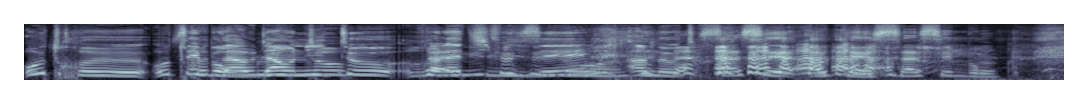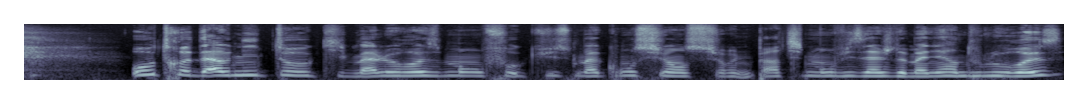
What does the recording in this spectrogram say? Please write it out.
autre, euh, autre bon, downito- downito relativisé, Downito, un autre. Ça c'est ok, ça c'est bon. Autre downito qui malheureusement focus ma conscience sur une partie de mon visage de manière douloureuse.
